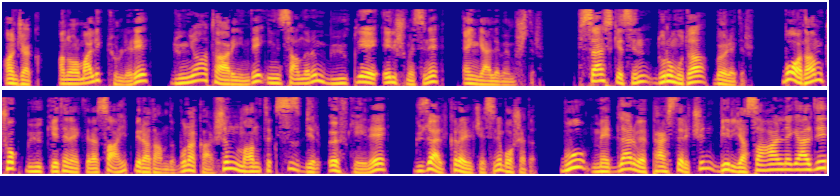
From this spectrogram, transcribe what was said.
Ancak anormallik türleri dünya tarihinde insanların büyüklüğe erişmesini engellememiştir. Pserskes'in durumu da böyledir. Bu adam çok büyük yeteneklere sahip bir adamdı. Buna karşın mantıksız bir öfkeyle güzel kraliçesini boşadı. Bu Medler ve Persler için bir yasa haline geldi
